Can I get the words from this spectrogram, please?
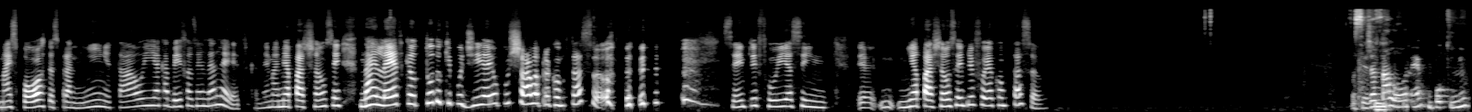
mais portas para mim e tal, e acabei fazendo elétrica, né? Mas minha paixão sem... na elétrica, eu, tudo que podia eu puxava para computação. sempre fui assim, é, minha paixão sempre foi a computação. Você já Sim. falou, né, um pouquinho.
